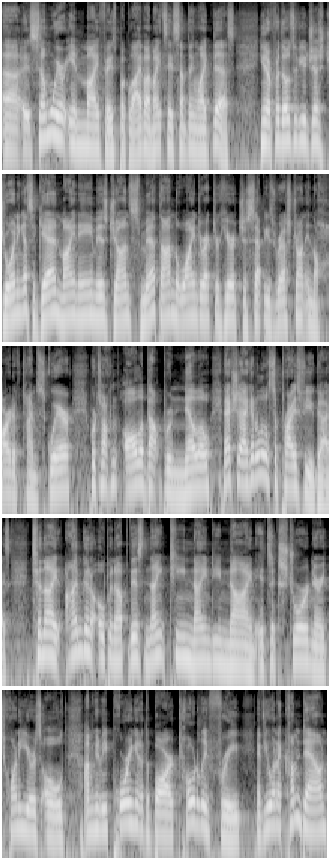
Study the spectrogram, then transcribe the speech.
uh, somewhere in my Facebook Live, I might say something like this. You know, for those of you just joining us again, my name is John Smith. I'm the wine director here at Giuseppe's Restaurant in the heart of Times Square. We're talking all about Brunello. And actually, I got a little surprise for you guys. Tonight, I'm going to open up this 1999. It's extraordinary, 20 years old. I'm going to be pouring it at the bar totally free. If you want to come down,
